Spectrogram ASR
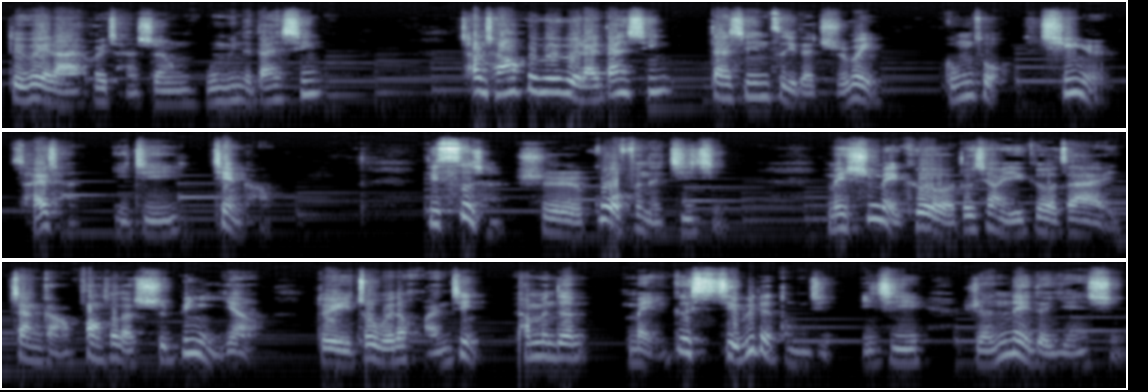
对未来会产生无名的担心，常常会为未来担心，担心自己的职位、工作、亲人、财产以及健康。第四层是过分的激情。每时每刻都像一个在站岗放哨的士兵一样，对周围的环境、他们的每一个细微的动静以及人类的言行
